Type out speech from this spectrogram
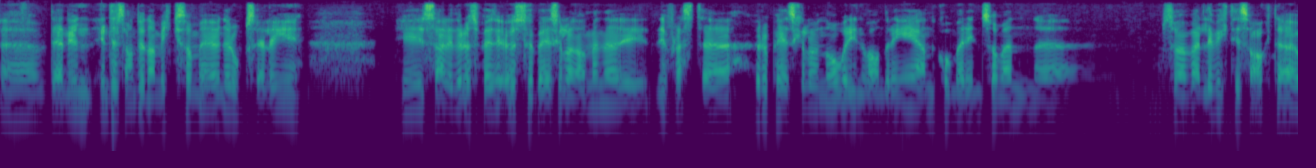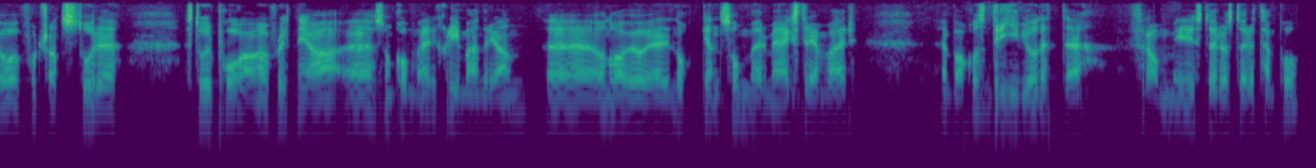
eh, Det er en interessant dynamikk som er under oppseiling i, i særlig de østeuropeiske landene, men i de fleste europeiske land nå, hvor innvandring igjen kommer inn som en, som en veldig viktig sak. Det er jo fortsatt store, stor pågang av flyktninger eh, som kommer. Klimaendringene. Eh, og nå har vi jo nok en sommer med ekstremvær bak oss driver jo dette fram i større og større tempo.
